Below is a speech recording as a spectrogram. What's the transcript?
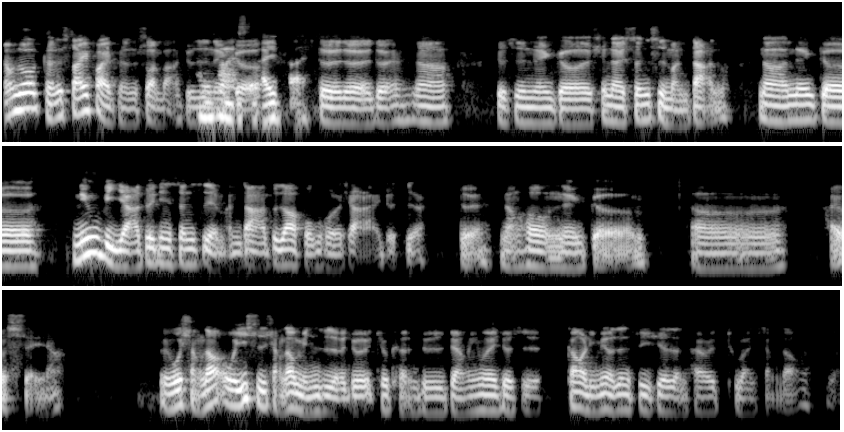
然后说可能 sci-fi 可能算吧，就是那个，对对对，那就是那个现在声势蛮大的。那那个 Nuvia 最近声势也蛮大，不知道活不活得下来，就是对。然后那个呃还有谁呀？对我想到我一时想到名字了，就就可能就是这样，因为就是刚好里面有认识一些人才会突然想到这样。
